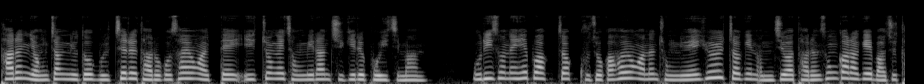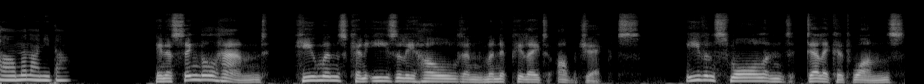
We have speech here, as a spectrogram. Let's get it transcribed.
다른 영장류도 물체를 다루고 사용할 때 일종의 정밀한 쥐기를 보이지만 우리 손의 해부학적 구조가 허용하는 종류의 효율적인 엄지와 다른 손가락의 마주 닿음은 아니다. In a single hand, humans can easily hold and manipulate objects. Even small and delicate ones,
